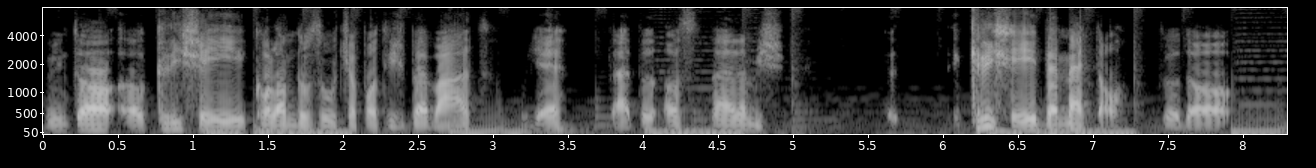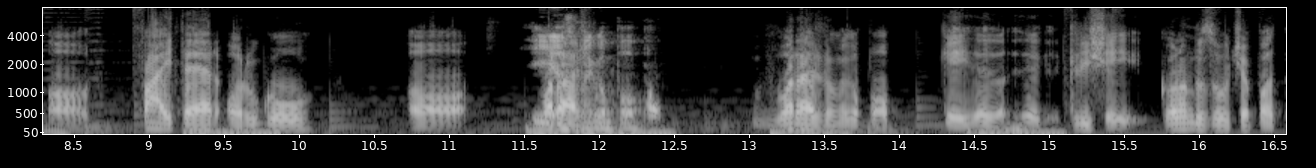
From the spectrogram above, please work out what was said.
mint a, a klisé kalandozó csapat is bevált, ugye? Tehát az nem is klisé, de meta. Tudod, a, a fighter, a rugó, a Ilyes meg varázsló, a pap. varázsló meg a pap. Okay, ez a klisé kalandozó csapat.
